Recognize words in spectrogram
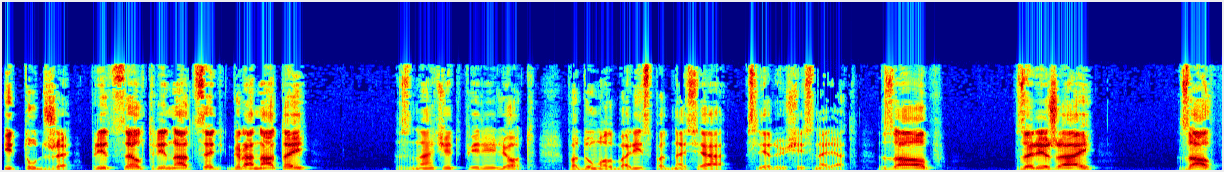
и тут же «Прицел тринадцать гранатой!» «Значит, перелет», — подумал Борис, поднося следующий снаряд. «Залп! Заряжай! Залп!»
